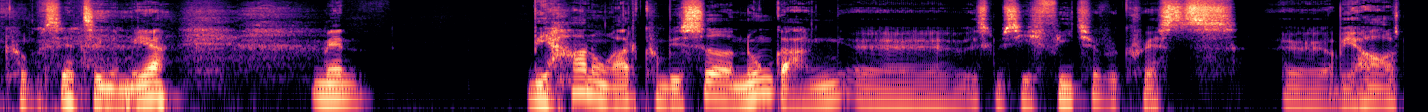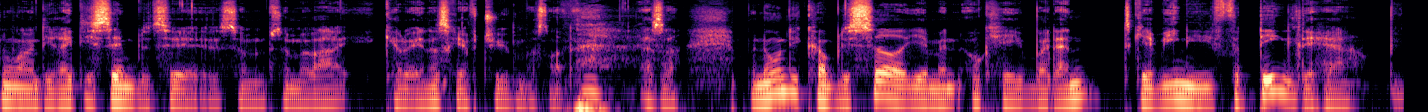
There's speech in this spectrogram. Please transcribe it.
komplicere tingene mere. Men vi har nogle ret komplicerede nogle gange, øh, hvad skal man sige, feature requests, øh, og vi har også nogle gange de rigtig simple til, som, som er bare, kan du ændre skrifttypen og sådan noget. Altså, men nogle af de komplicerede, jamen okay, hvordan skal vi egentlig fordele det her? Vi,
